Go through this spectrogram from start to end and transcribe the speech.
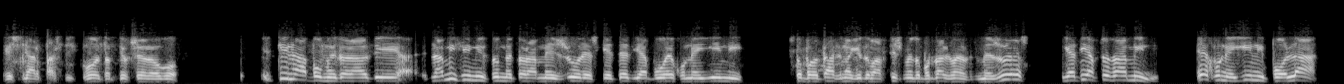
ε, συναρπαστικό, το πιο ξέρω εγώ. Τι να πούμε τώρα, ότι να μην θυμηθούμε τώρα μεζούρες και τέτοια που έχουν γίνει στο πρωτάθλημα και το βαφτίσουμε το πρωτάθλημα τη μεζούρα, γιατί αυτό θα μείνει. Έχουν γίνει πολλά,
